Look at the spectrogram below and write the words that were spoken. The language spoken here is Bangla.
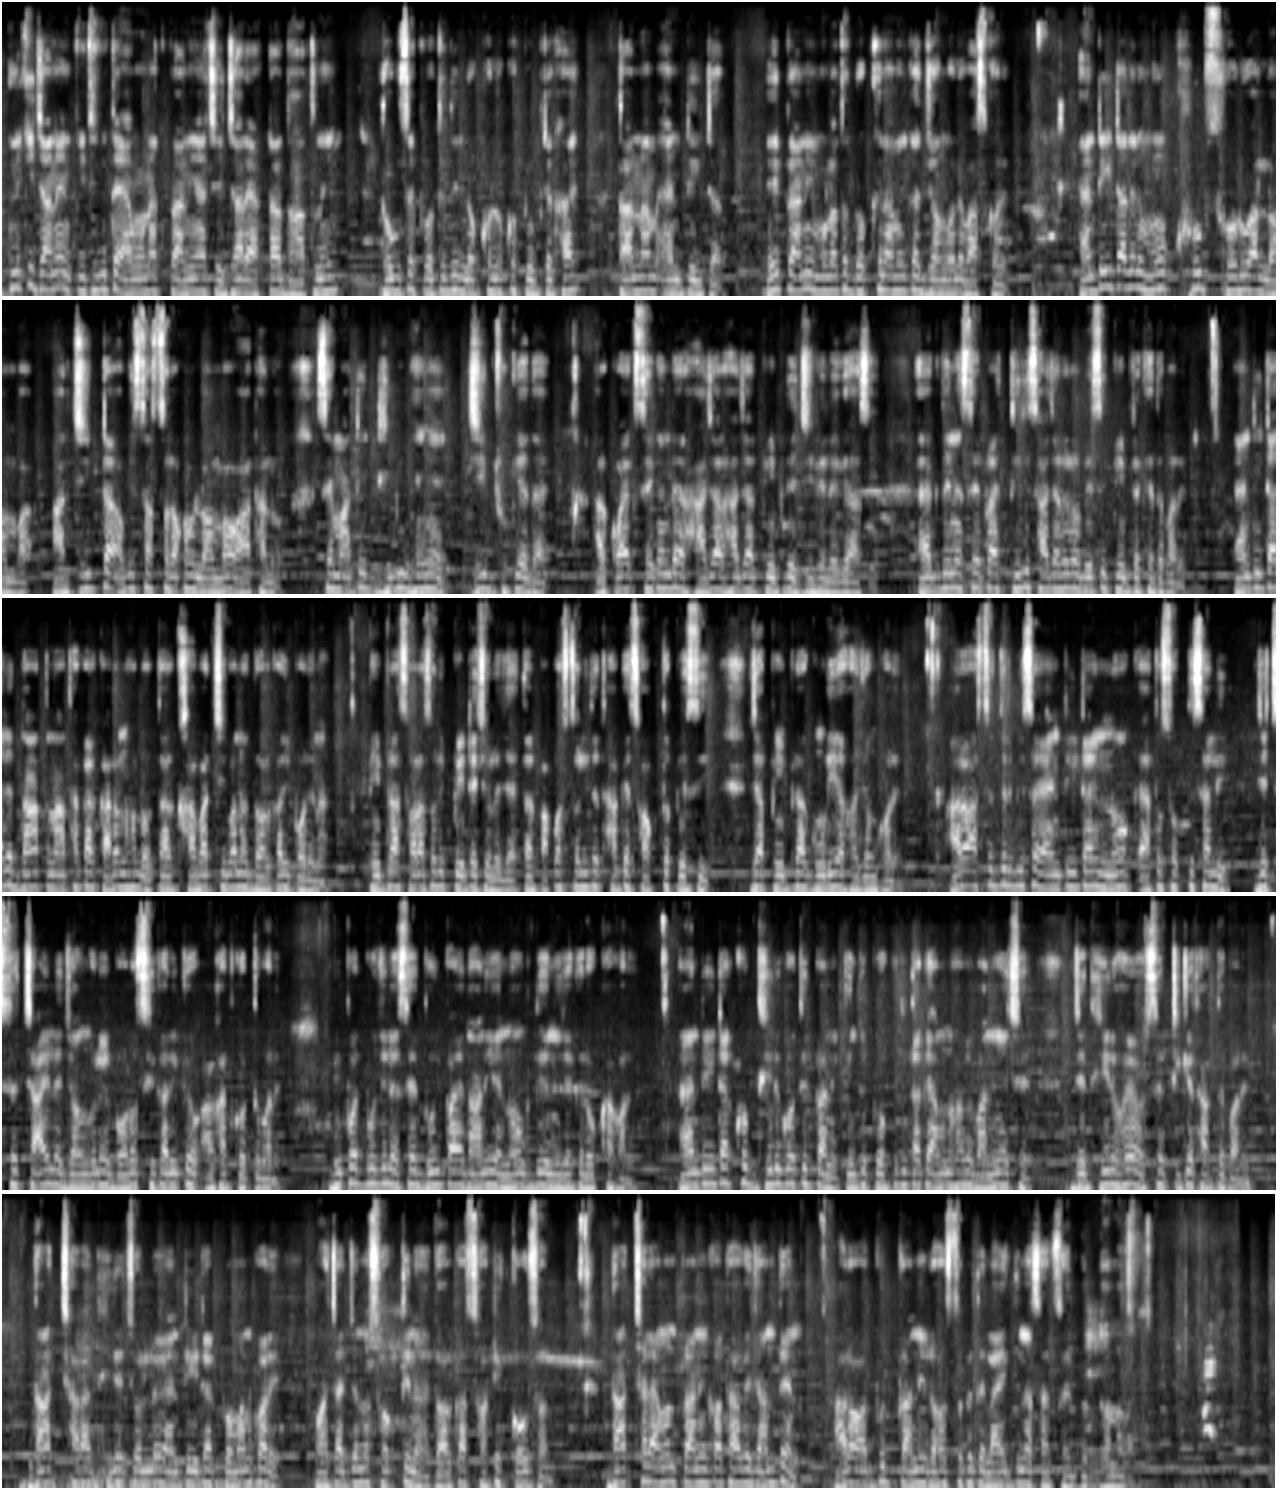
আপনি কি জানেন পৃথিবীতে এমন এক প্রাণী আছে যার একটা দাঁত নেই? তবু সে প্রতিদিন লক্ষ লক্ষ পিঁপড়ে খায়। তার নাম অ্যান্টিইটার। এই প্রাণী মূলত দক্ষিণ আমেরিকার জঙ্গলে বাস করে। অ্যান্টিইটারের মুখ খুব সরু আর লম্বা, আর জিভটা অবিশ্বাস্য রকম লম্বা ও আঠালো। সে মাটির ঢিবি ভেঙে জিভ ঢুকিয়ে দেয়, আর কয়েক সেকেন্ডের হাজার হাজার পিঁপড়ে জিভে লেগে আসে। একদিনে সে প্রায় তিরিশ হাজারেরও বেশি পিঁপড়ে খেতে পারে। অ্যান্টিটারের দাঁত না থাকার কারণ হলো তার খাবার চিবানোর দরকারই পড়ে না। পিঁপড়া সরাসরি পেটে চলে যায়। তার পাকস্থলিতে থাকে শক্ত পেশি, যা পিঁপড়া গুঁড়িয়ে হজম করে। আরও আশ্চর্যের বিষয় অ্যান্টিটারের নখ এত শক্তিশালী যে সে চাইলে জঙ্গলের বড় শিকারীকেও আঘাত করতে পারে। বিপদ বুঝলে সে দুই পায়ে দাঁড়িয়ে নখ দিয়ে নিজেকে রক্ষা করে। অ্যান্টিটার খুব ধীর গতির প্রাণী, কিন্তু প্রকৃতি তাকে এমনভাবে বানিয়েছে যে ধীর হয়েও সে টিকে থাকতে পারে। দাঁত ছাড়া ধীরে চললেও অ্যান্টিইটার প্রমাণ করে বাঁচার জন্য শক্তি নয়, দরকার সঠিক কৌশল। দাঁত ছাড়া এমন প্রাণীর কথা আগে জানতেন? আরও অদ্ভুত প্রাণীর রহস্য পেতে লাইক দিন আর সাবস্ক্রাইব করুন। ধন্যবাদ।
